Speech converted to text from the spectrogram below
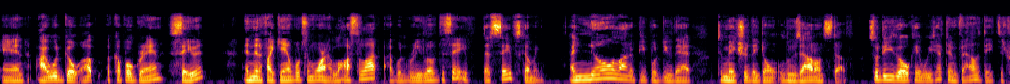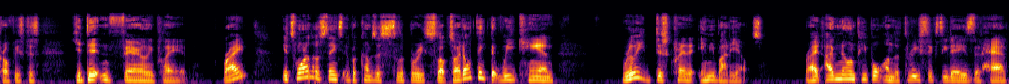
and I would go up a couple grand, save it. And then if I gambled some more, and I lost a lot, I would reload the save. That save scumming. I know a lot of people do that to make sure they don't lose out on stuff. So do you go, okay, well, you have to invalidate the trophies because you didn't fairly play it, right? It's one of those things, it becomes a slippery slope. So I don't think that we can really discredit anybody else, right? I've known people on the 360 days that had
